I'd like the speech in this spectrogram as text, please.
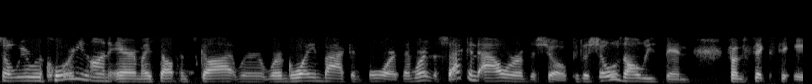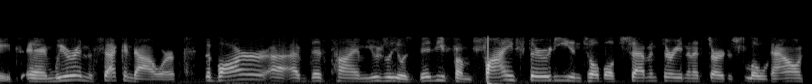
So we're recording on air, myself and Scott. We're we're going back and forth, and we're in the second hour of the show because the show's always been from six to eight, and we were in the second hour. The bar uh, at this time usually it was busy from five thirty until about seven thirty, and then it started to slow down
